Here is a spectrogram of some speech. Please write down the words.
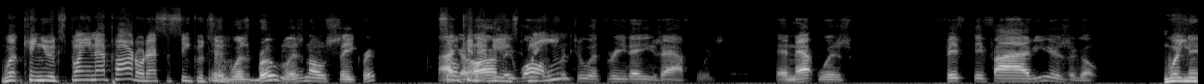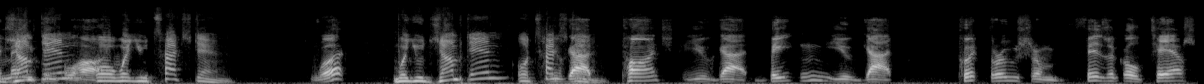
What can you explain that part, or that's a secret too? It was brutal. It's no secret. So I could hardly walk for two or three days afterwards and that was 55 years ago. Were you jumped in or were you touched in? What? Were you jumped in or touched You got in? Punched, you got beaten, you got put through some physical tests.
